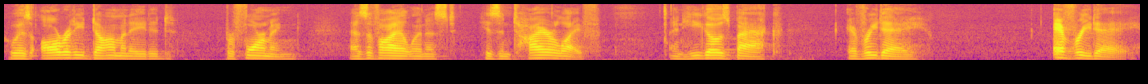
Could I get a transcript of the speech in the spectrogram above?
who has already dominated performing as a violinist his entire life. And he goes back every day every day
